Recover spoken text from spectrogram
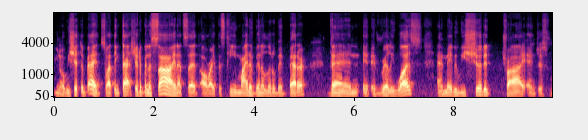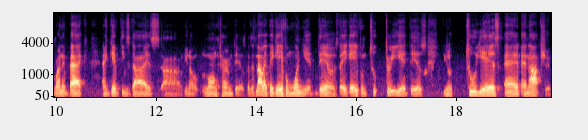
you know, we shit the bed. So I think that should have been a sign that said, all right, this team might have been a little bit better than it, it really was, and maybe we should try and just run it back and give these guys, uh, you know, long term deals because it's not like they gave them one year deals; they gave them two, three year deals, you know, two years and an option.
